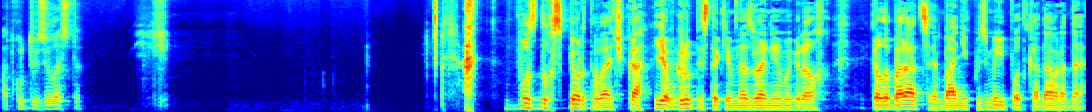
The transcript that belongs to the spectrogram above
Откуда ты взялась-то? Воздух спертого очка. Я в группе с таким названием играл. Коллаборация Бани, Кузьмы и под Кадавра, да.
